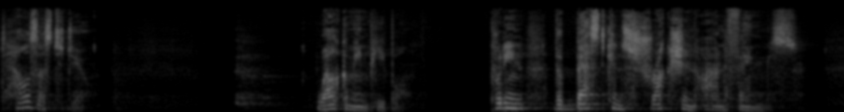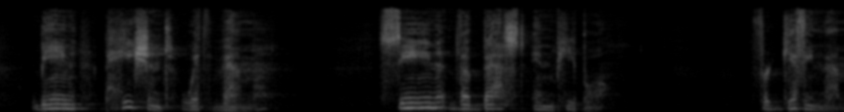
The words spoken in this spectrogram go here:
tells us to do. Welcoming people, putting the best construction on things, being patient with them, seeing the best in people forgiving them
